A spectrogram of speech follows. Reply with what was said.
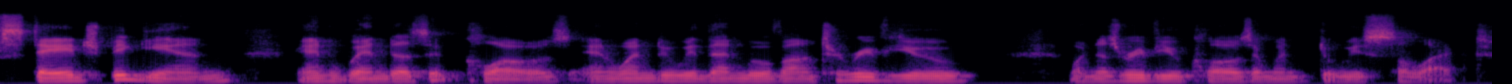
stage begin and when does it close and when do we then move on to review, when does review close and when do we select,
